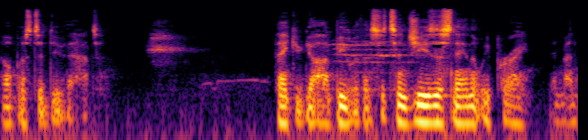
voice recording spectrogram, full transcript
help us to do that. Thank you, God. Be with us. It's in Jesus' name that we pray. Amen.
